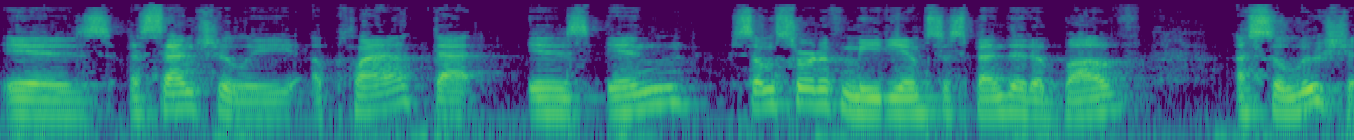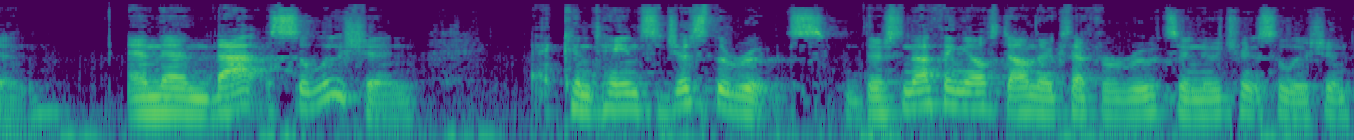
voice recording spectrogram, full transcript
is essentially a plant that is in some sort of medium suspended above a solution, and then that solution contains just the roots. There's nothing else down there except for roots and nutrient solution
